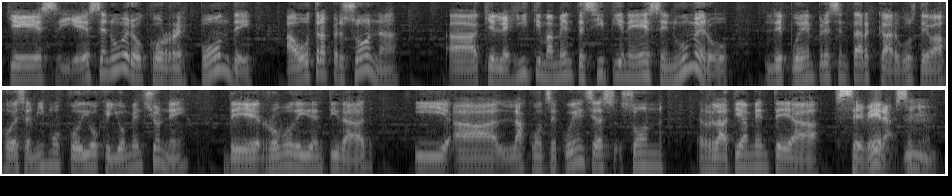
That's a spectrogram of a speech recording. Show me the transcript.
que si ese número corresponde a otra persona uh, que legítimamente sí tiene ese número, le pueden presentar cargos debajo de ese mismo código que yo mencioné de robo de identidad y uh, las consecuencias son relativamente uh, severas, señor. Mm.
